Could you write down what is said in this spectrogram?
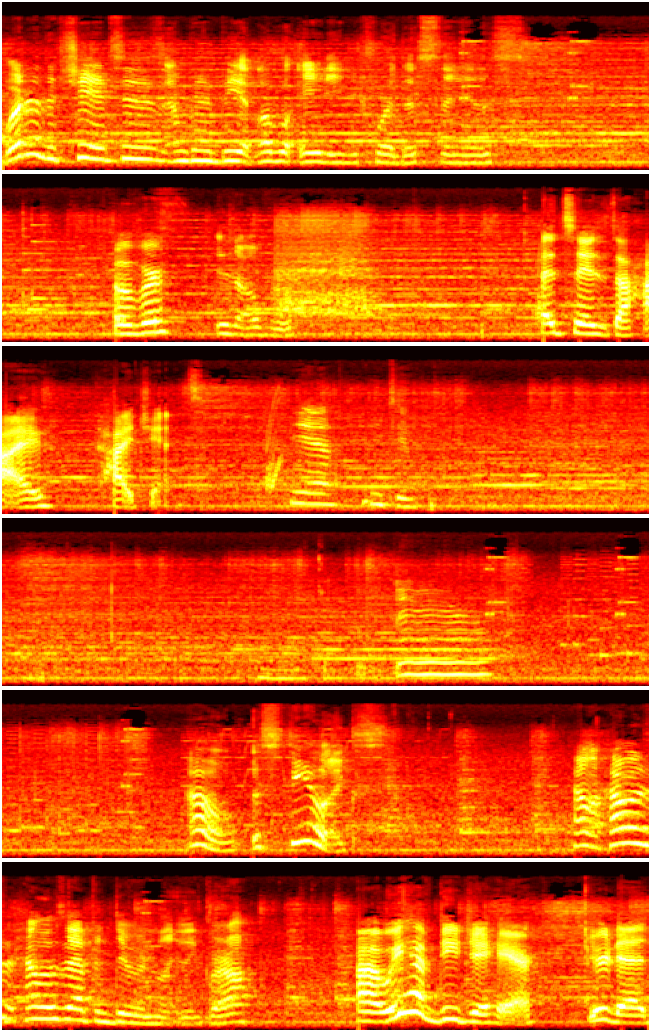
What are the chances I'm gonna be at level 80 before this thing is Over? is over? I'd say it's a high, high chance. Yeah, me too. There. Oh, a Steelix. How how is how has that been doing lately, bro? Uh, we have DJ hair. You're dead.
